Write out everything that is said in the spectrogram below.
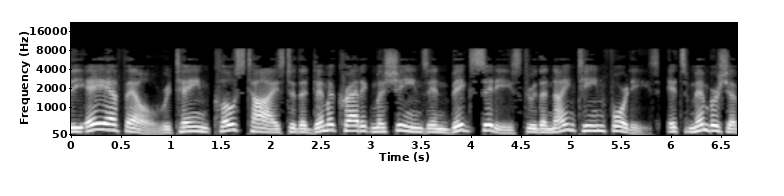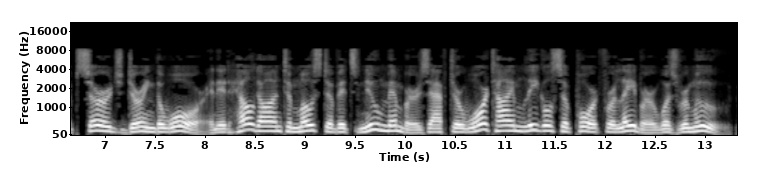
The AFL retained close ties to the democratic machines in big cities through the 1940s, its membership surged during the war and it held on to most of its new members after wartime legal support for labor was removed.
